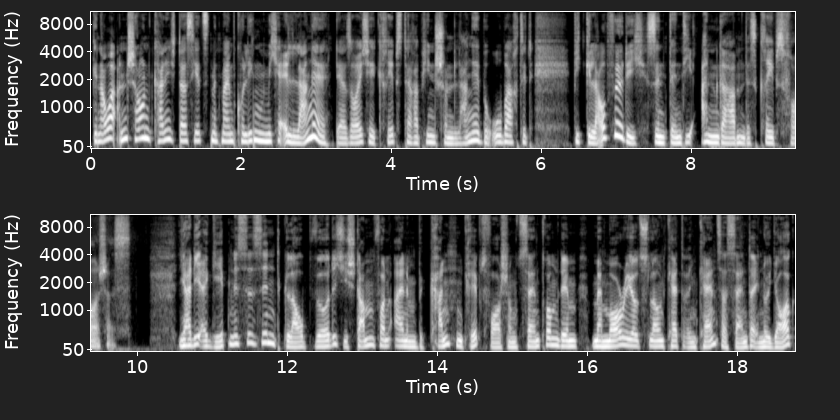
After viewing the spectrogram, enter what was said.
genauer anschauen kann ich das jetzt mit meinem Kollegen Michael Lange, der solche Krebstherapien schon lange beobachtet. Wie glaubwürdig sind denn die Angaben des Krebsforschers? Ja, die Ergebnisse sind glaubwürdig. Die stammen von einem bekannten Krebsforschungszentrum, dem Memorial Sloan Kettering Cancer Center in New York.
